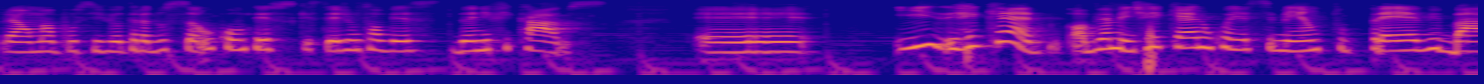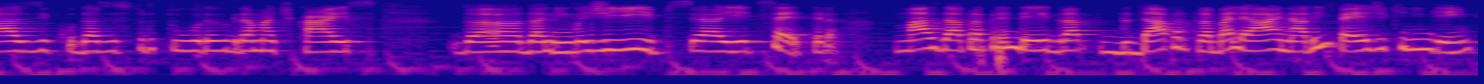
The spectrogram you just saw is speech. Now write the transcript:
para uma possível tradução com textos que estejam talvez danificados. É, e requer, obviamente, requer um conhecimento prévio básico das estruturas gramaticais da, da língua egípcia e etc. Mas dá para aprender, dá, dá para trabalhar e nada impede que ninguém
